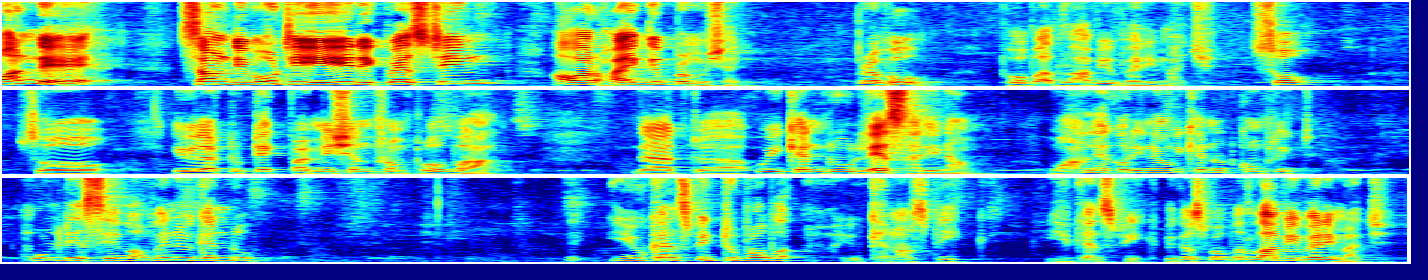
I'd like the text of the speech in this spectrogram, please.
One day, some devotee requesting our Hayagriva Brahmachari, Prabhu, Prabhupada love you very much. So, so you will have to take permission from Prabhupada that uh, we can do less Harinam. One lakh Harinam we cannot complete. Whole day Seva, when we can do? You can speak to Prabhupada. You cannot speak. You can speak, because Prabhupada love you very much.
